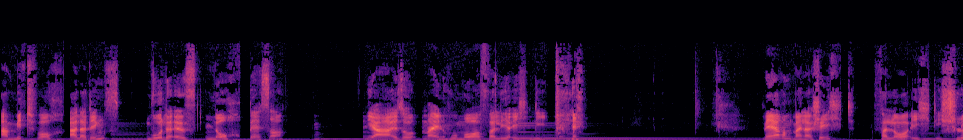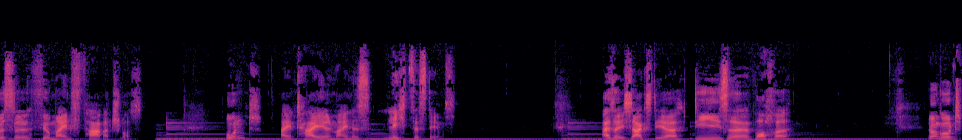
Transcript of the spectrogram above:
Am Mittwoch allerdings wurde es noch besser. Ja, also mein Humor verliere ich nie. Während meiner Schicht verlor ich die Schlüssel für mein Fahrradschloss und ein Teil meines Lichtsystems. Also ich sag's dir, diese Woche. Nun gut,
